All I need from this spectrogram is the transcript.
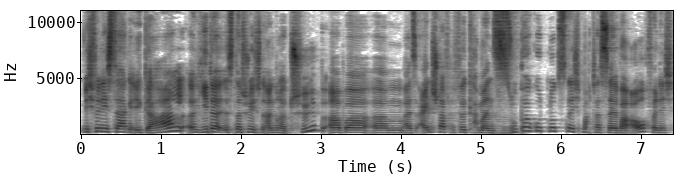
ich will nicht sagen egal, äh, jeder ist natürlich ein anderer Typ, aber ähm, als Einschlafhilfe kann man es super gut nutzen. Ich mache das selber auch, wenn ich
